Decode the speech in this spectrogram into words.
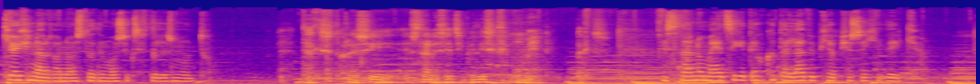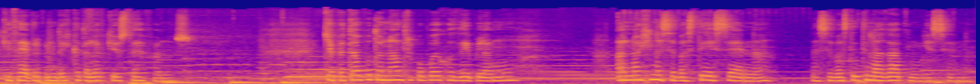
Και όχι να οργανώσει το δημόσιο εξευτελισμό του. Εντάξει, τώρα εσύ αισθάνεσαι έτσι επειδή είσαι θυμωμένη. Εντάξει. Αισθάνομαι έτσι γιατί έχω καταλάβει πια ποιος έχει δίκιο. Και θα έπρεπε να το έχει καταλάβει και ο Στέφανος. Και απαιτώ από τον άνθρωπο που έχω δίπλα μου, αν όχι να σεβαστεί εσένα, να σεβαστεί την αγάπη μου για σένα.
